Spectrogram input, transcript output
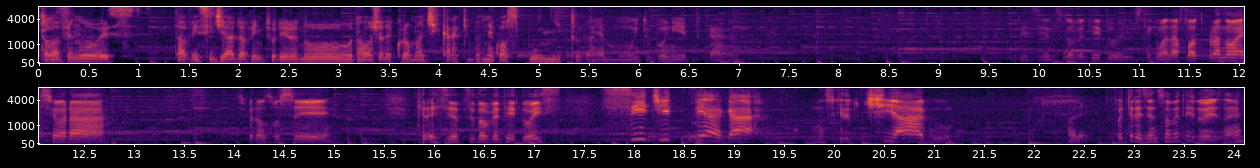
Tava vendo esse. Tava vendo esse diário aventureiro no, na loja Necromante. Cara, que negócio bonito, velho. É muito bonito, cara. 392. Tem que mandar foto pra nós, senhora. Esperamos você. 392. Cid TH. Nosso querido Thiago. Olha aí. Foi 392, né?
